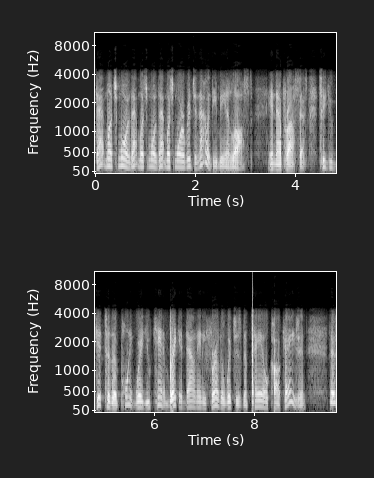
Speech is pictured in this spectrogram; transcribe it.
that much more that much more that much more originality being lost in that process. Till you get to the point where you can't break it down any further which is the pale caucasian there's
